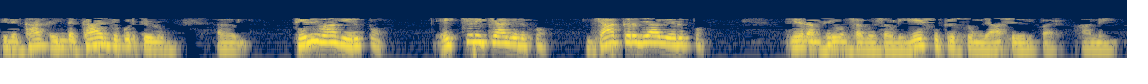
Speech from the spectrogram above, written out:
இந்த கா- இந்த காரியத்தை குறித்து தெளிவாக இருப்போம். எச்சரிக்கையாக இருப்போம். ஜாக்கிரதையாக இருப்போம். இதை நாம் செய்வோம் சகோதர சகோதரி. இயேசு கிறிஸ்து உங்களை ஆசீர்வதிப்பார். ஆமீன்.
